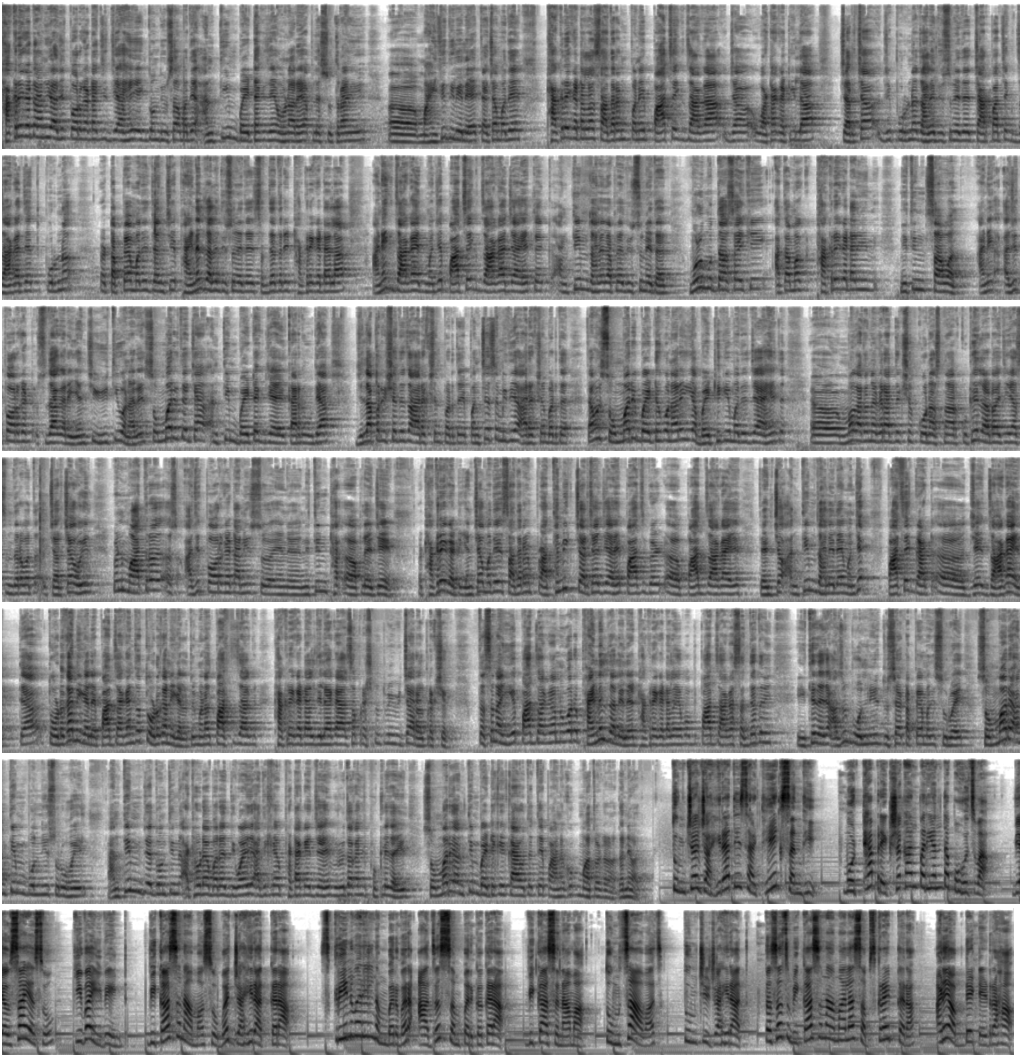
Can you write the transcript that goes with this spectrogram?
ठाकरे गट आणि अजित पवार गटाची जी आहे एक दोन दिवसामध्ये अंतिम बैठक जे होणार आहे आपल्या सूत्रांनी माहिती दिलेली आहे. त्याच्यामध्ये ठाकरे गटाला साधारणपणे पाच एक जागा ज्या वाटाघाटीला चर्चा जी पूर्ण झाली दिसून येते चार पाच एक जागा ज्या आहेत पूर्ण टप्प्यामध्ये त्यांची फायनल झाले दिसून येते. सध्या तरी ठाकरे गटाला अनेक जागा आहेत. म्हणजे पाच एक जागा ज्या आहेत ते अंतिम झालेल्या आपल्याला दिसून येत आहेत. मूळ मुद्दा असा आहे की आता मग ठाकरे गटाने नितीन सावंत आणि अजित पवार गट सुधाकर यांची युती होणार आहे. सोमवारी त्याच्या अंतिम बैठक जी आहे कारण उद्या जिल्हा परिषदेचं आरक्षण पडतं आहे पंचायत समिती आरक्षण पडतं आहे त्यामुळे सोमवारी बैठक होणार आहे या बैठकीमध्ये जे आहेत मग आता नगराध्यक्ष कोण असणार कुठे लढवायचे या संदर्भात चर्चा होईल. पण मात्र अजित पवार गट आणि सु- नितीन ठा आपले जे ठाकरे गट यांच्यामध्ये साधारण प्राथमिक चर्चा जी आहे पाच गट पाच जागा आहे त्यांच्या अंतिम झालेल्या आहे म्हणजे पाच एक गाठ जे जागा आहेत त्या तोडगा निघाल्या. पाच जागांचा तोडगा निघाला. तुम्ही म्हणाल पाच जाग ठाकरे गटाला दिल्या का? असा प्रश्न तुम्ही विचाराल प्रेक्षक. तसं नाही आहे पाच जागांवर फायनल झालेलं आहे ठाकरे गटाला. या पाच जागा सध्या तरी इथे त्याच्या अजून बोलणी दुसऱ्या टप्प्यामध्ये सुरू आहे. सोमवारी अंतिम बोलणी सुरू होईल. अंतिम जे दोन तीन आठवड्याभरात दिवाळी आधी काय फटाके जे विरोधकांचे फुटले जाईल सोमवारी अंतिम बैठकी काय होतं ते पाहणं खूप महत्त्वाचं ठरणार धन्यवाद. तुमच्या जाहिरातीसाठी एक संधी. मोठ्या प्रेक्षकांपर्यंत पोहोचवा. व्यवसाय असो किंवा इव्हेंट विकासनामासोबत जाहिरात करा. स्क्रीनवरील नंबरवर आजच संपर्क करा. विकासनामा तुमचा आवाज तुमची जाहिरात तसंच विकासनामाला सबस्क्राईब करा आणि अपडेटेड रहा.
